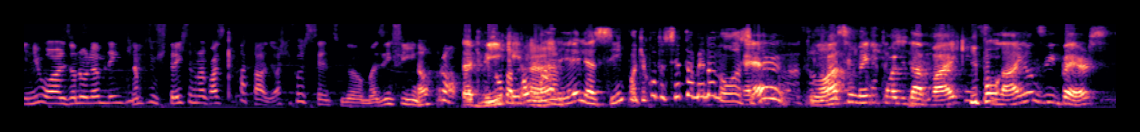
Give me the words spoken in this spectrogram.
e New Orleans. Eu não lembro nem. Lembro que os três terminaram quase empatados. Eu acho que foi o Saints, não, mas enfim. Então pronto, A é divisão tá Vikings. tão É. parelha assim, pode acontecer também na nossa. É, Tá facilmente pode dar Vikings, E pô- Lions e Bears.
